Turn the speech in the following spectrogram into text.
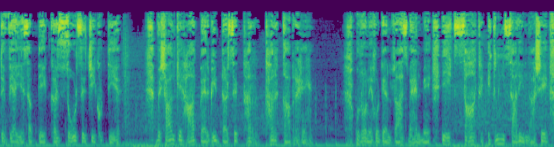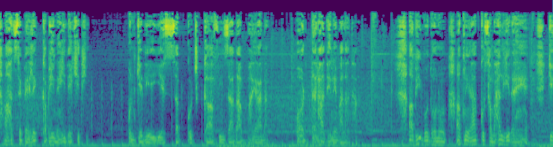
दिव्या ये सब देखकर ज़ोर से चीख उठती है। विशाल के हाथ पैर भी डर से थर थर काँप रहे हैं। उन्होंने होटल राजमहल में एक साथ इतनी सारी लाशें आज से पहले कभी नहीं देखी थी। उनके लिए यह सब कुछ काफ़ी ज़्यादा भयानक और डरा देने वाला था। अभी वो दोनों अपने आप को संभाल ही रहे हैं कि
